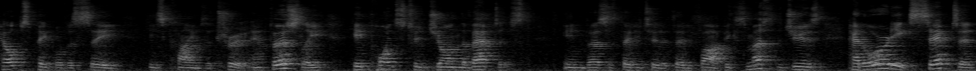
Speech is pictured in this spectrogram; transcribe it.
helps people to see his claims are true. And firstly, he points to John the Baptist in verses 32 to 35 because most of the Jews had already accepted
